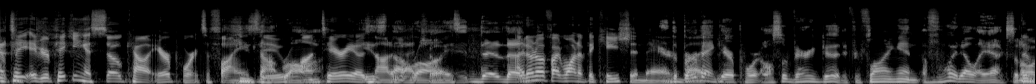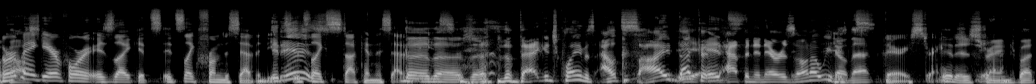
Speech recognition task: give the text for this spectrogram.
if, you're if you're picking a SoCal airport to fly He's into, not wrong. Ontario is He's not, a bad choice. The, the- I don't know if I'd want a vacation there. The Burbank airport also very good. If you're flying in, avoid LAX at The all Burbank costs. The Burbank airport is like it's it's like from the 70s. It It's like stuck in the 70s. The, the the the baggage claim is outside. That Yeah, couldn't happen in Arizona. We know that. Very strange. It is strange, but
